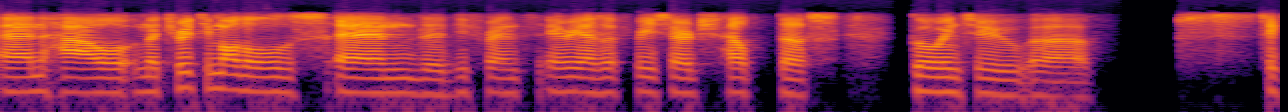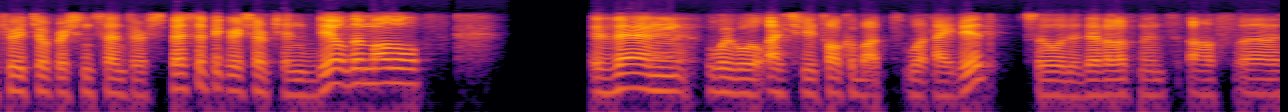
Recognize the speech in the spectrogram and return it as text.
and how maturity models and the different areas of research helped us go into uh, security operations center specific research and build a model. Then we will actually talk about what I did, so the development of a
